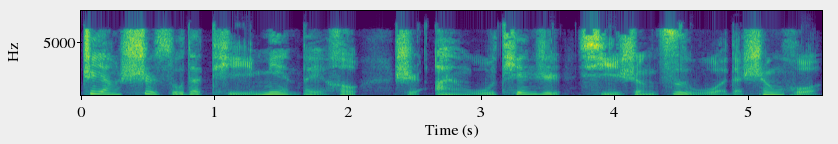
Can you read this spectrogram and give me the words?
这样世俗的体面背后，是暗无天日、牺牲自我的生活。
